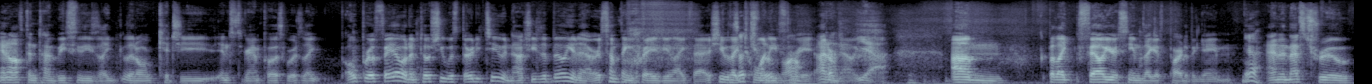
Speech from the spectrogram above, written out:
And oftentimes we see these like little kitschy Instagram posts where it's like Oprah failed until she was 32 and now she's a billionaire or something crazy like that. Or she was Is like 23. Wow. I don't know. Yeah. Um, but like failure seems like it's part of the game. Yeah. And then that's true.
